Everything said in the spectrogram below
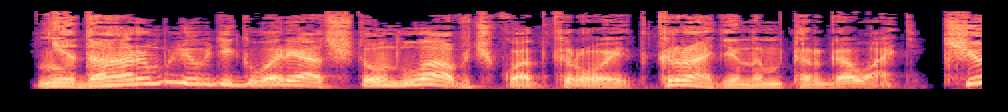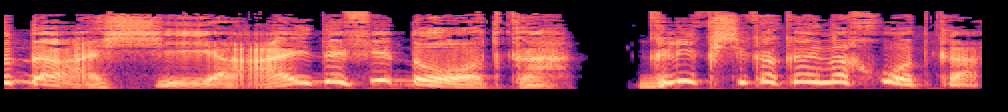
— Недаром люди говорят, что он лавочку откроет, краденым торговать. Чудасия! Ай да Федотка! Гликси, какая находка!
